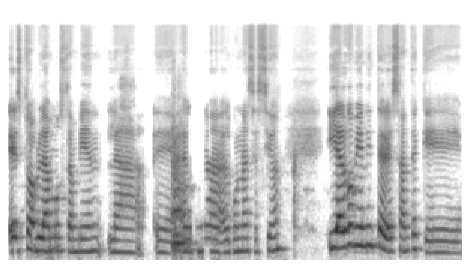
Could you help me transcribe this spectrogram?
Esto hablamos también la, eh, alguna, alguna, sesión. Y algo bien interesante que,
